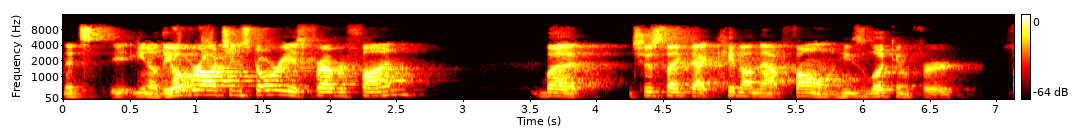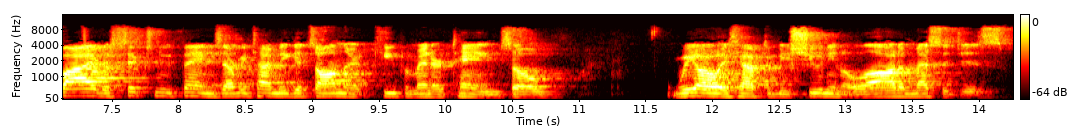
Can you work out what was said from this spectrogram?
It's you know the overarching story is forever fun, but just like that kid on that phone. He's looking for five or six new things every time he gets on there to keep him entertained. So we always have to be shooting a lot of messages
